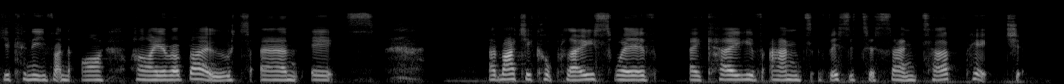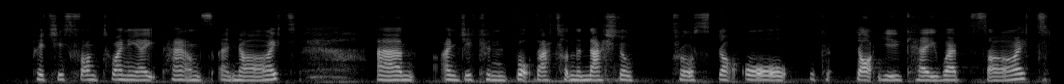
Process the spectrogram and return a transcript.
you can even hire a boat. Um, it's a magical place with a cave and visitor centre pitch pitches from 28 pounds a night um, and you can book that on the national trust.org uk website.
